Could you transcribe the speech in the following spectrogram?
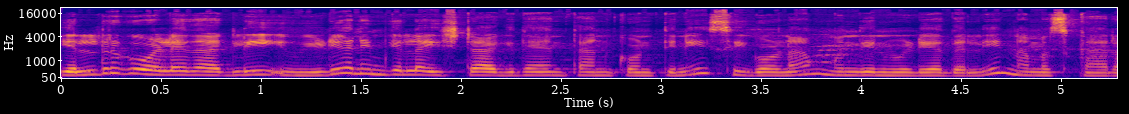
ಎಲ್ರಿಗೂ ಒಳ್ಳೆಯದಾಗಲಿ. ಈ ವಿಡಿಯೋ ನಿಮಗೆಲ್ಲ ಇಷ್ಟ ಆಗಿದೆ ಅಂತ ಅಂದ್ಕೊಳ್ತೀನಿ ಸಿಗೋಣ ಮುಂದಿನ ವಿಡಿಯೋದಲ್ಲಿ. ನಮಸ್ಕಾರ.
